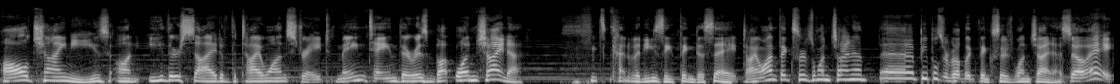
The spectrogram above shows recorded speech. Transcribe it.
all Chinese on either side of the Taiwan Strait maintain there is but one China. It's kind of an easy thing to say. Taiwan thinks there's one China. Eh, People's Republic thinks there's one China. So, hey,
